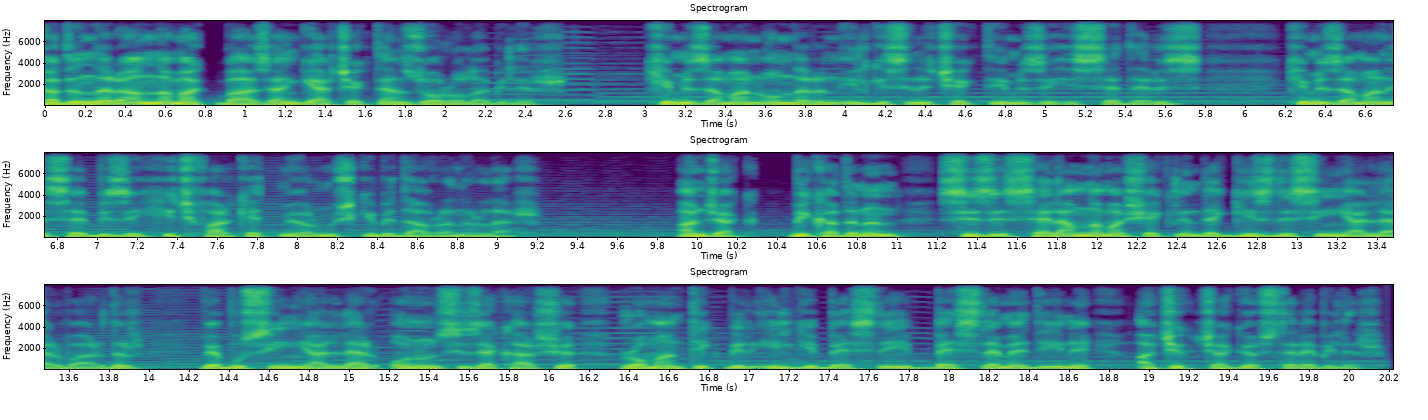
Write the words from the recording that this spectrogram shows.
Kadınları anlamak bazen gerçekten zor olabilir. Kimi zaman onların ilgisini çektiğimizi hissederiz, kimi zaman ise bizi hiç fark etmiyormuş gibi davranırlar. Ancak bir kadının sizi selamlama şeklinde gizli sinyaller vardır ve bu sinyaller onun size karşı romantik bir ilgi besleyip beslemediğini açıkça gösterebilir.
